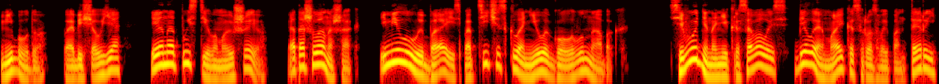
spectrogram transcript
«Не буду», — пообещал я, и она отпустила мою шею, отошла на шаг и, мило улыбаясь, по птичьи склонила голову на бок. Сегодня на ней красовалась белая майка с розовой пантерой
